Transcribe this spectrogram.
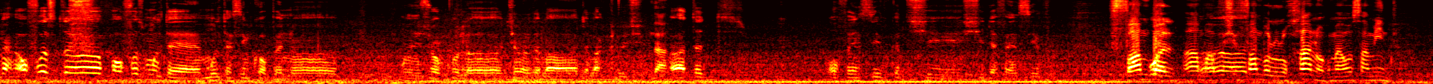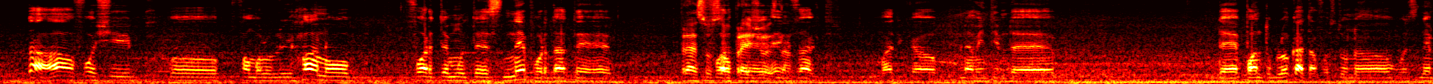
Da, au fost, uh, au fost multe, multe sincope în, uh, în jocul uh, celor de la, de la Cluj. Da. Atât ofensiv cât și, și defensiv. fumble, Bun, am avut și uh, fumble-ul lui Hano, că mi-am adus aminte. Da, a fost și uh, fumble lui Hano, foarte multe snap-uri date Prea sus sau foarte, prea jos, da. Exact. Adică ne amintim de de pantul blocat. A fost un, uh, un snap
